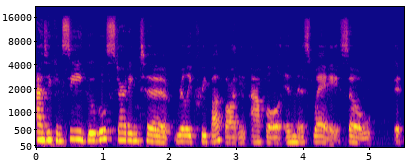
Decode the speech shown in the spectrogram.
as you can see, Google's starting to really creep up on Apple in this way. So it,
